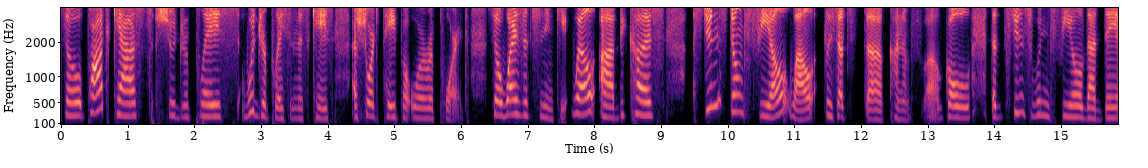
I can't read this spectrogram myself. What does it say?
So podcasts should replace, would replace in this case, a short paper or a report. So why is it sneaky? Well, uh, because students don't feel, well, at least that's the kind of uh, goal, that students wouldn't feel that they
